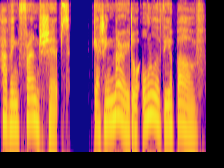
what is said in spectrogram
having friendships, getting married or all of the above.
